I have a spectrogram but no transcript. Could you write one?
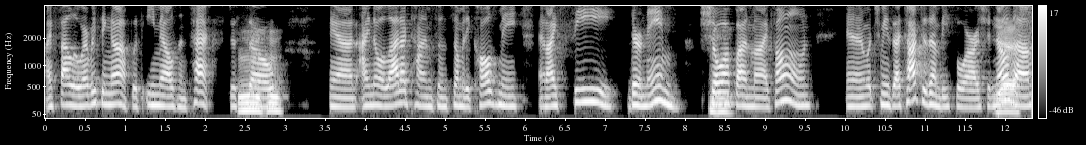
I follow everything up with emails and texts just Mhm. so. And I know a lot of times when somebody calls me and I see their name show Mhm. up on my phone, and which means I talked to them before, I should know them.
